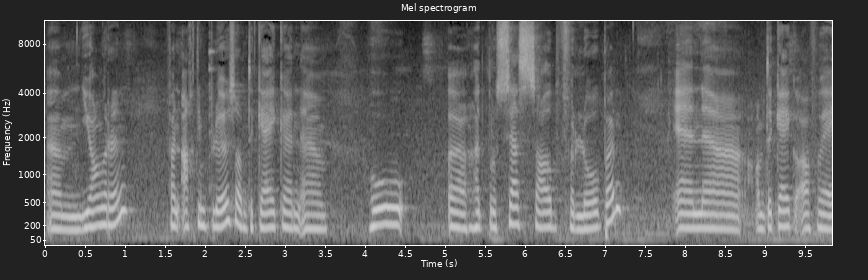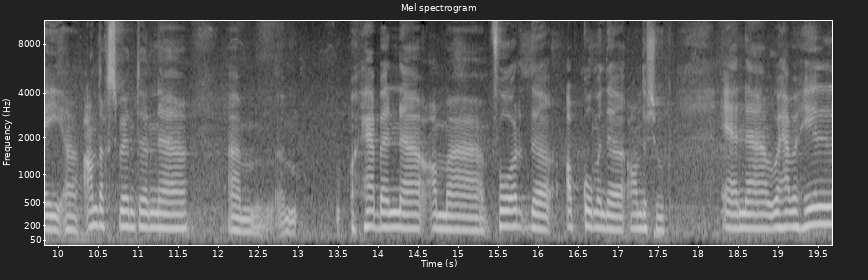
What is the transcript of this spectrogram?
ehm, jongeren van 18 plus. Om te kijken ehm, hoe het proces zal verlopen. En om te kijken of wij aandachtspunten hebben eh, om, eh, voor de opkomende onderzoek. En eh, we hebben heel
